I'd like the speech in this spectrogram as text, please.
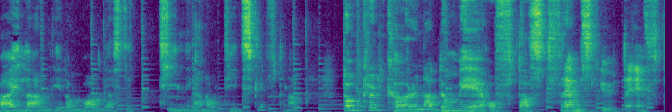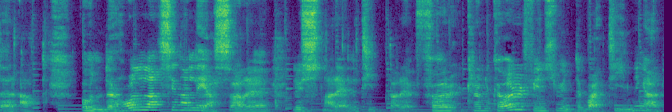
Baylan i de vanligaste tidningarna och tidskrifterna. De krönikörerna de är oftast främst ute efter att underhålla sina läsare, lyssnare eller tittare. För krönikörer finns ju inte bara i tidningar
